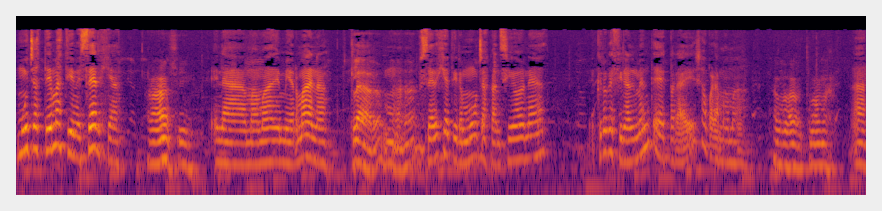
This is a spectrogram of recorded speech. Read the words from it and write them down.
muchos temas, tiene Sergia, Ah, sí. la mamá de mi hermana. Claro. Mm, ajá. Sergia tiene muchas canciones. Creo que finalmente es para ella o para mamá. Ah, tu mamá. Ah,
